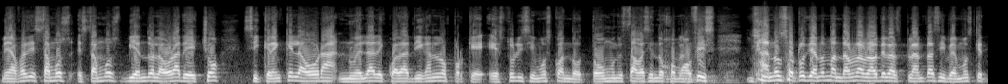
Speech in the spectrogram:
me da fácil, estamos, estamos viendo la hora. De hecho, si creen que la hora no es la adecuada, díganlo porque esto lo hicimos cuando todo el mundo estaba haciendo home office. Ya nosotros ya nos mandaron a hablar de las plantas y vemos que,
